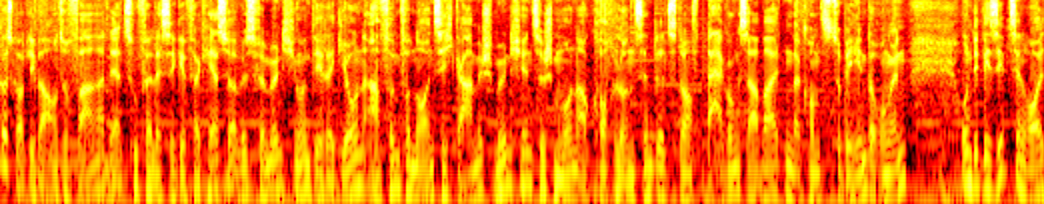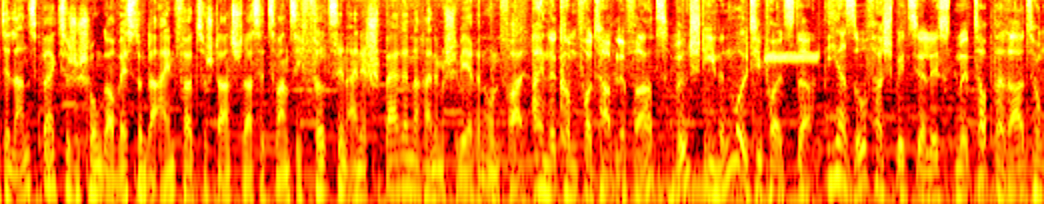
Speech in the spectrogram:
Grüß Gott, lieber Autofahrer. Der zuverlässige Verkehrsservice für München und die Region A95 Garmisch-München zwischen Monau, Kochel und Sindelsdorf Bergungsarbeiten. Da kommt es zu Behinderungen. Und die B17 Reute Landsberg zwischen Schongau West und der Einfahrt zur Staatsstraße 2014 eine Sperre nach einem schweren Unfall. Eine komfortable Fahrt wünscht Ihnen Multipolster. Ihr Sofaspezialist mit Top-Beratung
